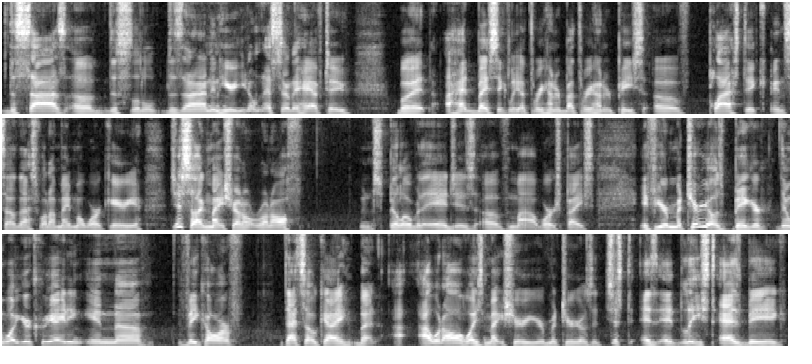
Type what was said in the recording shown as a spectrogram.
the size of this little design in here. You don't necessarily have to, but I had basically a 300 by 300 piece of plastic, and so that's what I made my work area, just so I can make sure I don't run off and spill over the edges of my workspace. If your material is bigger than what you're creating in uh, VCarve, that's okay. But I, I, would always make sure your materials are just as at least as big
